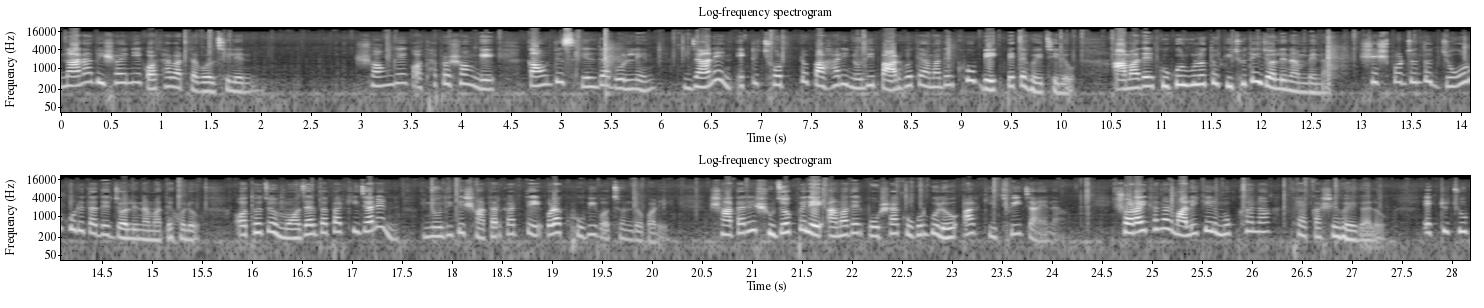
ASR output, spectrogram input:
নানা বিষয় নিয়ে কথাবার্তা বলছিলেন। সঙ্গে কথা প্রসঙ্গে কাউন্টেস হিলডা বললেন, জানেন, একটি ছোট্ট পাহাড়ি নদী পার হতে আমাদের খুব বেগ পেতে হয়েছিল। আমাদের কুকুরগুলো তো কিছুতেই জলে নামবে না। শেষ পর্যন্ত জোর করে তাদের জলে নামাতে হলো। অথচ মজার ব্যাপার কি জানেন? নদীতে সাঁতার কাটতে ওরা খুবই পছন্দ করে। সাঁতারের সুযোগ পেলে আমাদের পোষা কুকুরগুলো আর কিছুই চায় না। সরাইখানার মালিকের মুখখানা ফ্যাকাশে হয়ে গেল। একটু চুপ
